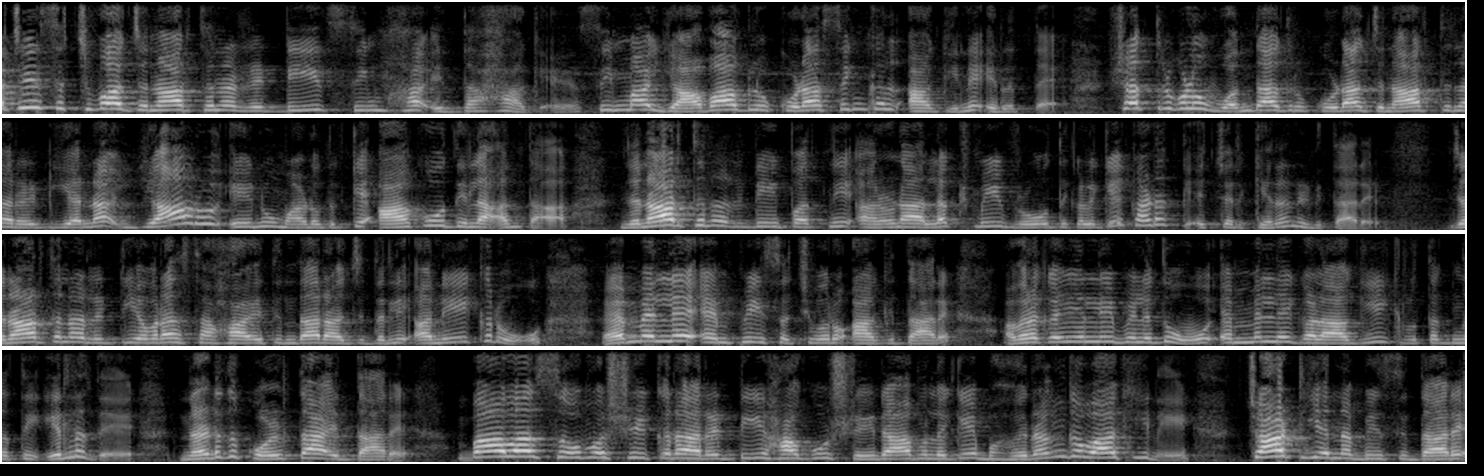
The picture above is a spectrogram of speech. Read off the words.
ಮಾಜಿ ಸಚಿವ ಜನಾರ್ದನ ರೆಡ್ಡಿ ಸಿಂಹ ಇದ್ದ ಹಾಗೆ. ಸಿಂಹ ಯಾವಾಗಲೂ ಕೂಡ ಸಿಂಗಲ್ ಆಗಿನೇ ಇರುತ್ತೆ. ಶತ್ರುಗಳು ಒಂದಾದ್ರೂ ಕೂಡ ಜನಾರ್ದನ ರೆಡ್ಡಿಯನ್ನ ಯಾರು ಏನು ಮಾಡೋದಕ್ಕೆ ಆಗೋದಿಲ್ಲ ಅಂತ ಜನಾರ್ದನ ರೆಡ್ಡಿ ಪತ್ನಿ ಅರುಣಾ ಲಕ್ಷ್ಮಿ ವಿರೋಧಿಗಳಿಗೆ ಖಡಕ್ ಎಚ್ಚರಿಕೆಯನ್ನು ನೀಡಿದ್ದಾರೆ. ಜನಾರ್ದನ ರೆಡ್ಡಿಯವರ ಸಹಾಯದಿಂದ ರಾಜ್ಯದಲ್ಲಿ ಅನೇಕರು ಎಂಎಲ್ಎ, ಎಂಪಿ ಸಚಿವರು ಆಗಿದ್ದಾರೆ. ಅವರ ಕೈಯಲ್ಲಿ ಬೆಳೆದು ಎಂಎಲ್ಎಗಳಾಗಿ ಕೃತಜ್ಞತೆ ಇಲ್ಲದೆ ನಡೆದುಕೊಳ್ತಾ ಇದ್ದಾರೆ. ಬಾಬಾ ಸೋಮಶೇಖರ ರೆಡ್ಡಿ ಹಾಗೂ ಶ್ರೀರಾಮುಲುಗೆ ಬಹಿರಂಗವಾಗಿಯೇ ಚಾಟಿಯನ್ನ ಬೀಸಿದ್ದಾರೆ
